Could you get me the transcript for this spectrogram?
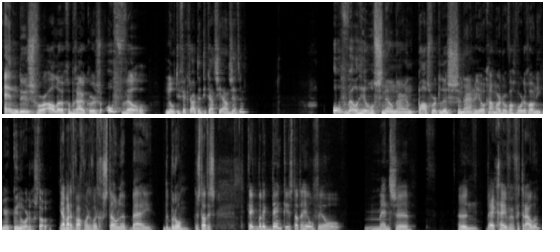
En dus voor alle gebruikers ofwel multifactor authenticatie aanzetten ofwel heel snel naar een passwordless scenario gaan, waardoor wachtwoorden gewoon niet meer kunnen worden gestolen. Ja, maar het wachtwoord wordt gestolen bij de bron. Dus dat is. Kijk, wat ik denk is dat er heel veel mensen hun werkgever vertrouwen.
